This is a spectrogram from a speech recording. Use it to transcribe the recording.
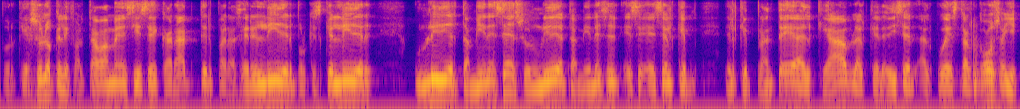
porque eso es lo que le faltaba a Messi, ese carácter para ser el líder, porque es que el líder, un líder también es eso, un líder también es, es, el, que, el que plantea, el que habla, el que le dice al juez tal cosa, y,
